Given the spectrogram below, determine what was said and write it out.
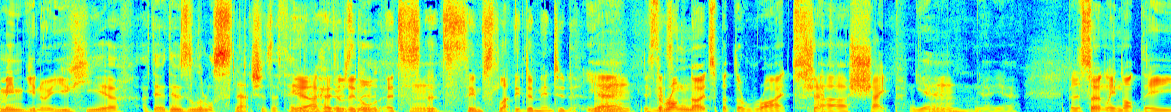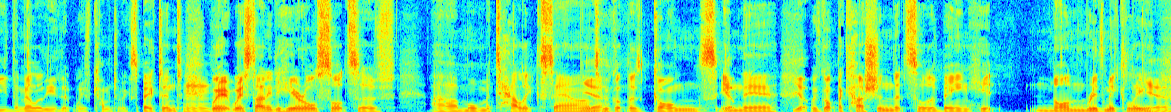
I mean, you know, you hear there, there was a little snatch of the thing. Yeah, I heard there, a little. it? It's Hmm. it seems slightly demented. Yeah, Mm. it's the wrong notes, but the right Shape. Uh, shape. Yeah, Mm. yeah, yeah. But it's certainly not the the melody that we've come to expect, and Mm. we're we're starting to hear all sorts of uh, more metallic sounds. Yeah. We've got those gongs in there. Yep. We've got percussion that's sort of being hit non-rhythmically Yeah.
